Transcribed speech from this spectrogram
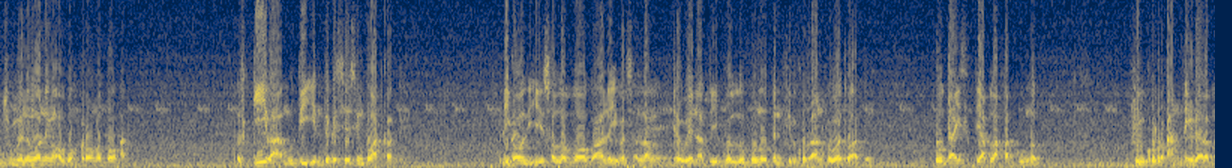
jumenengo ning Allah krana taat terus kila mutiin tegese sing taat kabeh. Liqaulihi sallallahu alaihi wasallam dawe nabi kullu kunutin fil quran fa wa taatun. Utai setiap lafat kunut fil Quran ing dalam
